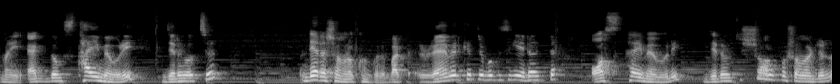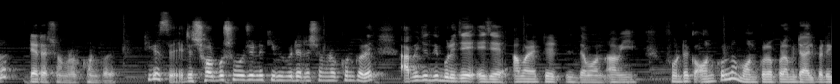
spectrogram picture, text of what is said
মানে একদম স্থায়ী মেমোরি যেটা হচ্ছে ডেটা সংরক্ষণ করে। বাট র্যামের ক্ষেত্রে বলতেছি কি, এটা একটা অস্থায়ী মেমোরি যেটা হচ্ছে স্বল্প সময়ের জন্য ডেটা সংরক্ষণ করে। ঠিক আছে? এটা স্বল্প সময়ের জন্য কীভাবে ডেটা সংরক্ষণ করে? আমি যদি বলি যে, এই যে আমার একটা, যেমন আমি ফোনটাকে অন করলাম অন করার পর আমি ডায়াল প্যাডে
